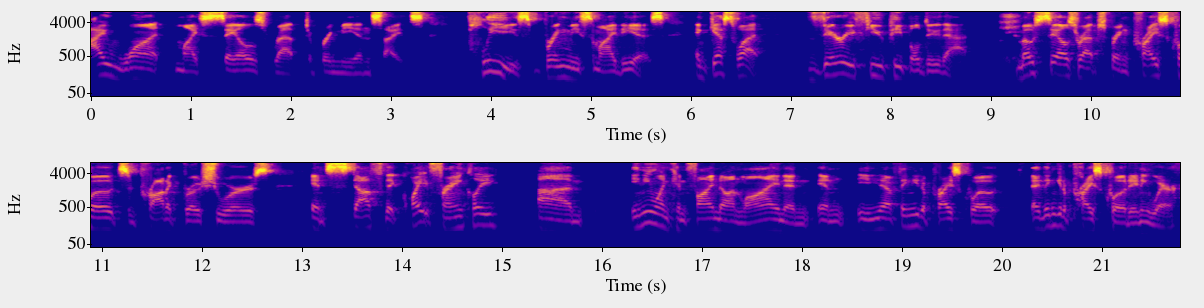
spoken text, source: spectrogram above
i want my sales rep to bring me insights. Please bring me some ideas and guess what? Very few people do that. Most sales reps bring price quotes and product brochures and stuff that, quite frankly, um, anyone can find online. And, and, you know, if they need a price quote, they can get a price quote anywhere.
